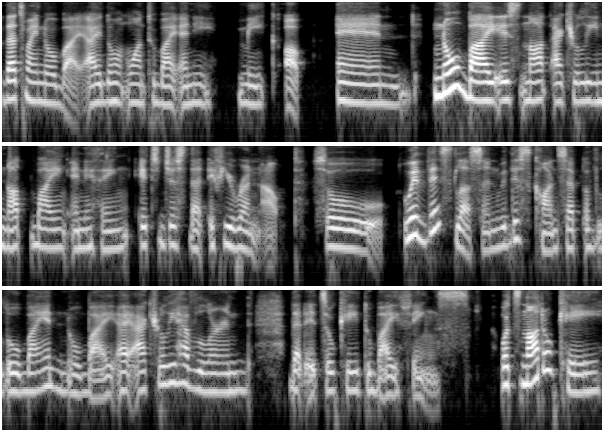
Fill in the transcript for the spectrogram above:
that's my no buy. I don't want to buy any makeup. And no buy is not actually not buying anything. It's just that if you run out. So with this lesson, with this concept of low buy and no buy, I actually have learned that it's okay to buy things. What's not okay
